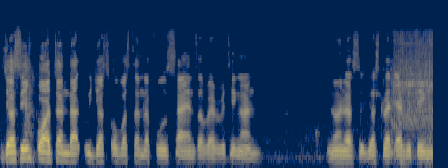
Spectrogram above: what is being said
it's just important that we just understand the full science of everything and you know, just just let everything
